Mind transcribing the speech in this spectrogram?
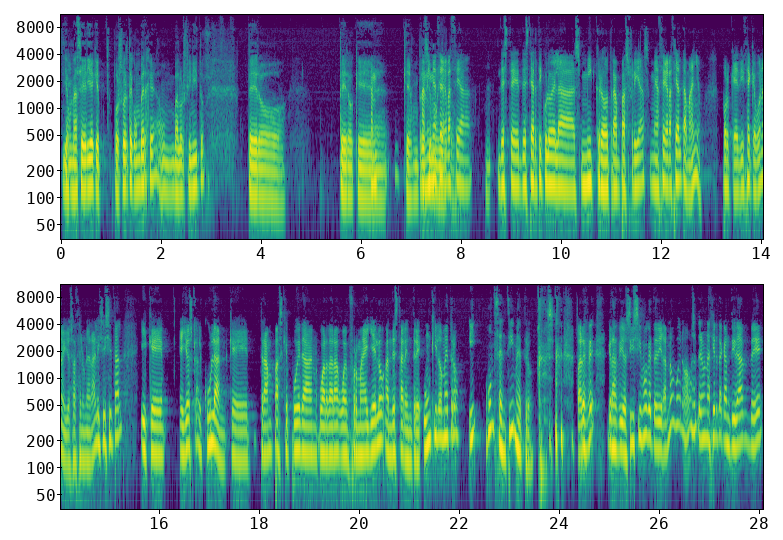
Y es una serie que por suerte converge a un valor finito, pero pero que, A es un A precio mí me muy hace alto. gracia de este, de este artículo de las micro trampas frías, me hace gracia el tamaño, porque dice que, bueno, ellos hacen un análisis y tal, y que ellos calculan que trampas que puedan guardar agua en forma de hielo han de estar entre un kilómetro y un centímetro. Parece graciosísimo que te digan, no, bueno, vamos a tener una cierta cantidad de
